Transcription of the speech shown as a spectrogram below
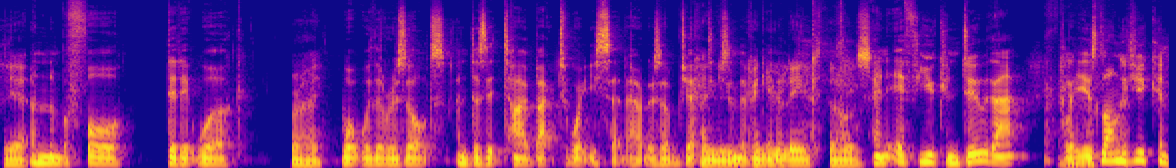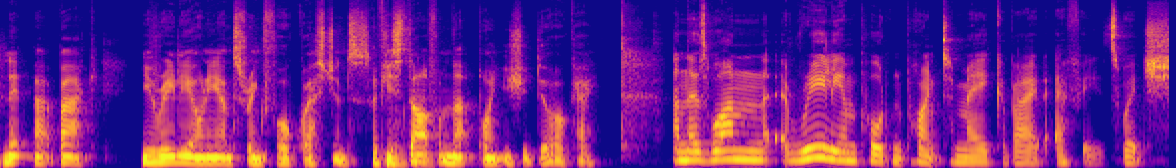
Yeah. And number four, did it work? Right. What were the results? And does it tie back to what you set out as objectives you in the can you beginning? link those? And if you can do that, as long as you can knit that back, you're really only answering four questions. So if you start from that point, you should do okay. And there's one really important point to make about Effie's, which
